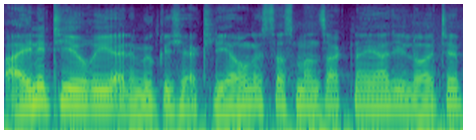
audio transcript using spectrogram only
eine Theorie, eine mögliche Erklärung ist, dass man sagt, naja, die Leute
